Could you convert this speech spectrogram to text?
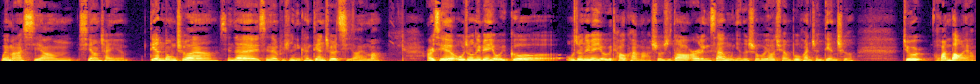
为嘛夕阳夕阳产业电动车啊？现在现在不是你看电车起来了嘛？而且欧洲那边有一个欧洲那边有一个条款嘛，说是到二零三五年的时候要全部换成电车，就是环保呀，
